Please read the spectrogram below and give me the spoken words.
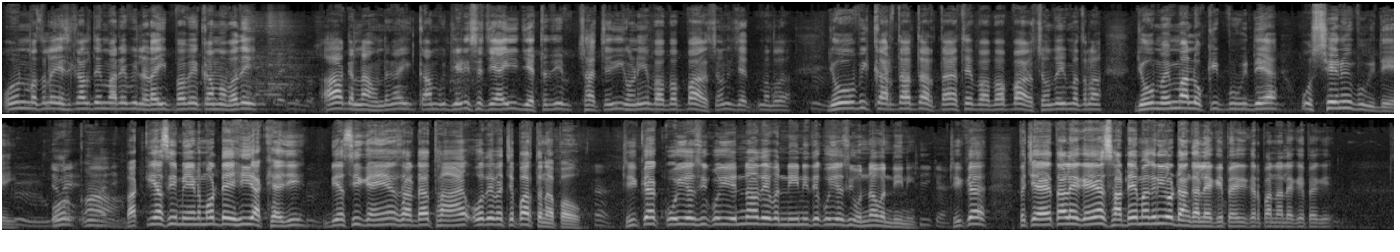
ਉਹਨਾਂ ਮਤਲਬ ਇਸ ਗੱਲ ਤੇ ਮਾਰੇ ਵੀ ਲੜਾਈ ਪਵੇ ਕੰਮ ਵਧੇ। ਆਹ ਗੱਲਾਂ ਹੁੰਦੀਆਂ ਜੀ ਕੰਮ ਜਿਹੜੀ ਸਚਾਈ ਜਿੱਤਦੀ ਸੱਚ ਦੀ ਹੋਣੀ ਹੈ ਬਾਬਾ ਭਾਗ ਸਿੰਘ ਦੀ ਜਿੱਤ ਮਤਲਬ ਜੋ ਵੀ ਕਰਦਾ ਧਰਤਾ ਇੱਥੇ ਬਾਬਾ ਭਾਗ ਸਿੰਘ ਦੀ ਮਤਲਬ ਜੋ ਮਹਿਮਾ ਲੋਕੀ ਪੂਜਦੇ ਆ ਉਸੇ ਨੂੰ ਹੀ ਪੂਜਦੇ ਆ ਜੀ। ਹੋਰ ਹਾਂ। ਬਾਕੀ ਅਸੀਂ ਮੇਨ ਮੋਢੇ ਇਹੀ ਆਖਿਆ ਜੀ ਵੀ ਅਸੀਂ ਗਏ ਆ ਸਾਡਾ ਥਾਂ ਹੈ ਉਹਦੇ ਵਿੱਚ ਭਰਤ ਨਾ ਪਾਓ। ਠੀਕ ਹੈ ਕੋਈ ਅਸੀਂ ਕੋਈ ਇਹਨਾਂ ਦੇ ਬੰਨੀ ਨਹੀਂ ਤੇ ਕੋਈ ਅਸੀਂ ਉਹਨਾਂ ਬੰਨੀ ਨਹੀਂ। ਠੀਕ ਹੈ। ਪੰਚਾਇਤ ਵਾਲੇ ਗਏ ਆ ਸਾਡੇ ਮਗਰੀ ਉਹ ਡਾਂਗਾ ਲੈ ਕੇ ਪੈ ਗਏ ਕਿਰਪਾਨਾਂ ਲੈ ਕੇ ਪੈ ਗਏ।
